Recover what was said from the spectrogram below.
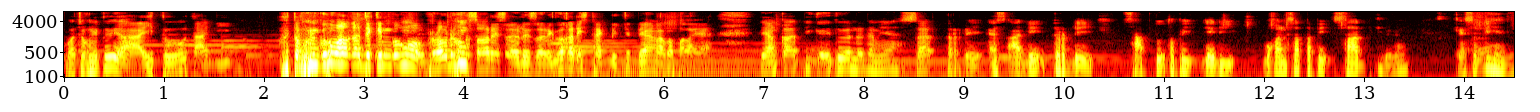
pocong itu ya itu tadi temen gue malah ngajakin gue ngobrol dong. Sorry sorry sorry. Gue kan distract dikit ya nggak apa-apa lah ya. Yang ketiga itu ada namanya Saturday. S A D Saturday. Sabtu tapi jadi bukan Sat tapi Sad gitu kan. Kayak sedih aja.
